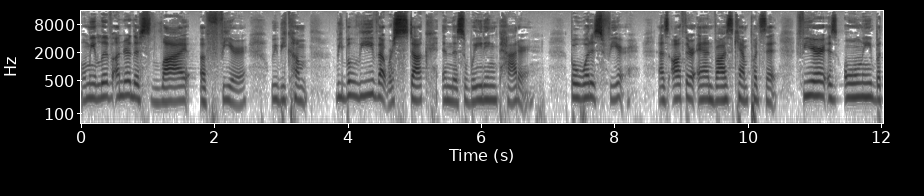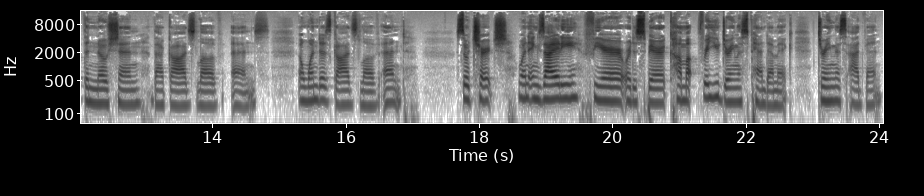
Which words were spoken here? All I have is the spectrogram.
When we live under this lie of fear, we become we believe that we're stuck in this waiting pattern. But what is fear? As author Ann Voskamp puts it, fear is only but the notion that God's love ends. And when does God's love end? So, church, when anxiety, fear, or despair come up for you during this pandemic, during this Advent,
